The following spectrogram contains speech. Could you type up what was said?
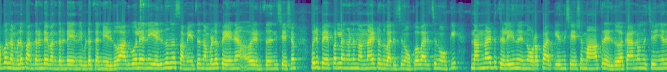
അപ്പോൾ നമ്മൾ പന്ത്രണ്ട് പന്ത്രണ്ട് എന്ന് ഇവിടെ തന്നെ എഴുതുക. അതുപോലെ തന്നെ എഴുതുന്ന സമയത്ത് നമ്മൾ പേന എടുത്തതിന് ശേഷം ഒരു പേപ്പറിൽ അങ്ങനെ നന്നായിട്ടൊന്ന് വരച്ച് നോക്കുക. വരച്ച് നോക്കി നന്നായിട്ട് തെളിയുന്നു എന്ന് ഉറപ്പാക്കിയതിന് ശേഷം മാത്രം എഴുതുക. കാരണം എന്ന് വെച്ച് കഴിഞ്ഞാൽ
